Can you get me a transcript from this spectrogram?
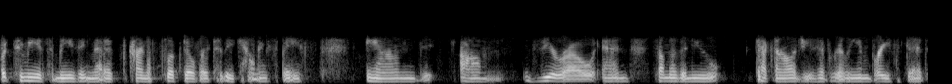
But to me, it's amazing that it's kind of flipped over to the accounting space and um, Xero and some of the new technologies have really embraced it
